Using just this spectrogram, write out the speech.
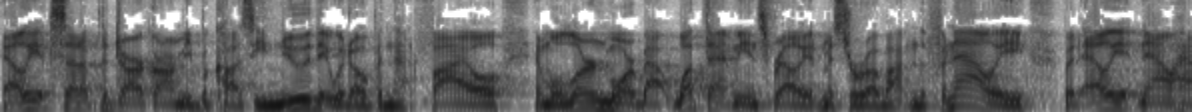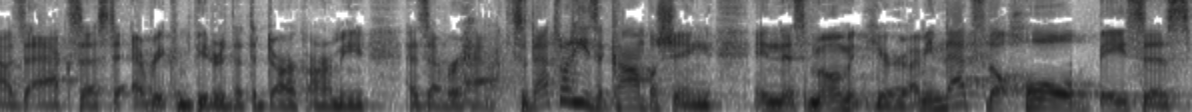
Elliot set up the Dark Army because he knew they would open that file, and we'll learn more about what that means for Elliot and Mr. Robot in the finale, but Elliot now has access to every computer that the Dark Army has ever hacked. So that's what he's accomplishing in this moment here. I mean, that's the whole basis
